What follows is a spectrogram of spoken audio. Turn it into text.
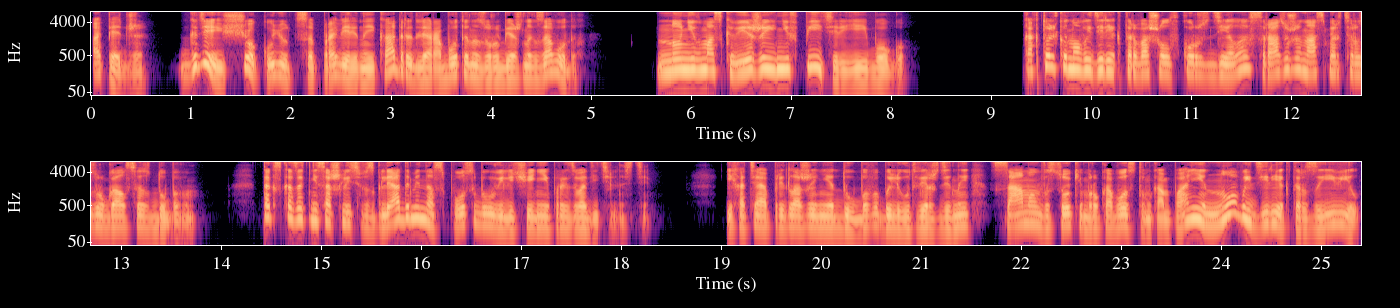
Опять же, где еще куются проверенные кадры для работы на зарубежных заводах? Но не в Москве же и не в Питере, ей-богу. Как только новый директор вошел в курс дела, сразу же насмерть разругался с Дубовым. Так сказать, не сошлись взглядами на способы увеличения производительности. И хотя предложения Дубова были утверждены самым высоким руководством компании, новый директор заявил,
